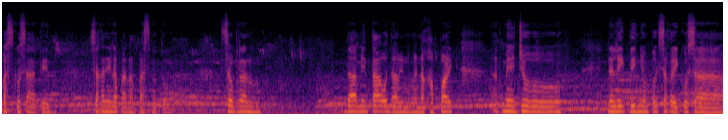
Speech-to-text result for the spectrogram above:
Pasko sa atin. Sa kanila parang Pasko to. Sobrang daming tao, daming mga nakapark at medyo na-late din yung pagsakay ko sa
